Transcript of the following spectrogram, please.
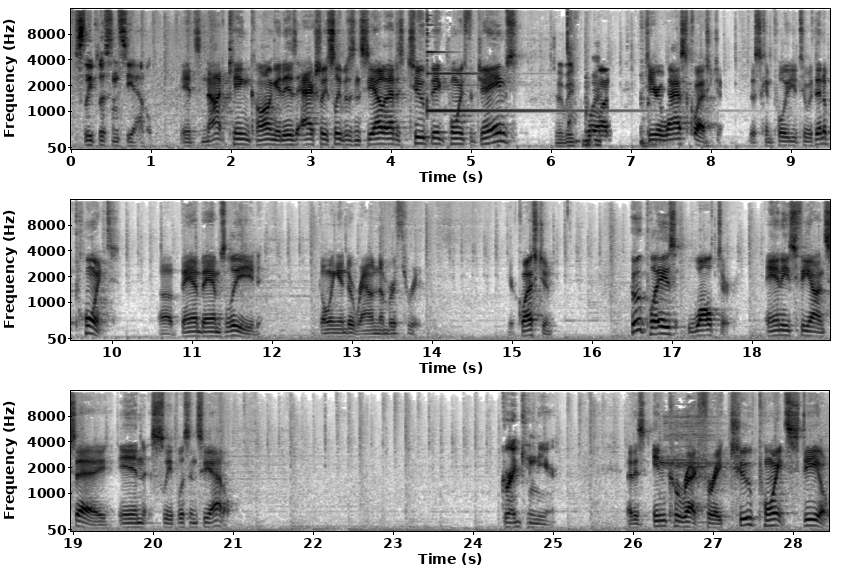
Sleepless in Seattle. It's not King Kong. It is actually Sleepless in Seattle. That is two big points for James. Two big Go on to your last question. This can pull you to within a point of Bam Bam's lead going into round number three. Your question Who plays Walter, Annie's fiance, in Sleepless in Seattle? Greg Kinnear. That is incorrect for a two point steal.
